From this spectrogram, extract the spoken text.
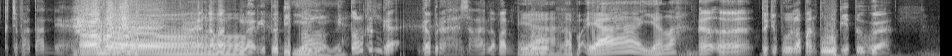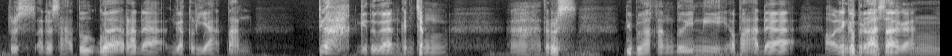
kecepatannya. Oh. Nah, 80-an itu di Iya, tol, iya, di iya. tol kan nggak nggak berasa lah 80. Iya, lapa- ya iyalah. Heeh, 70 80 gitu gua. Terus ada satu gua rada nggak kelihatan. Dah gitu kan kenceng. Nah, terus di belakang tuh ini apa ada awalnya nggak berasa kan. Hmm.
